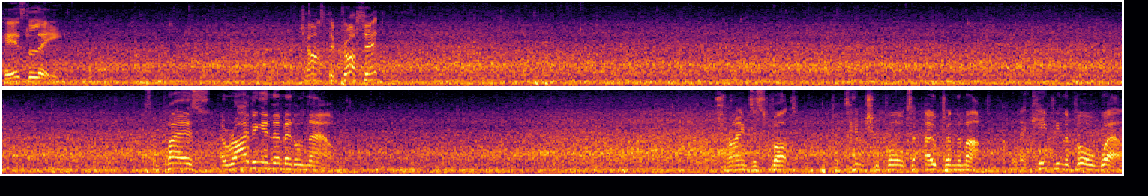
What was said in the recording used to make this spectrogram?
Here's Lee. Chance to cross it. Players arriving in the middle now. Trying to spot a potential ball to open them up. But they're keeping the ball well.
